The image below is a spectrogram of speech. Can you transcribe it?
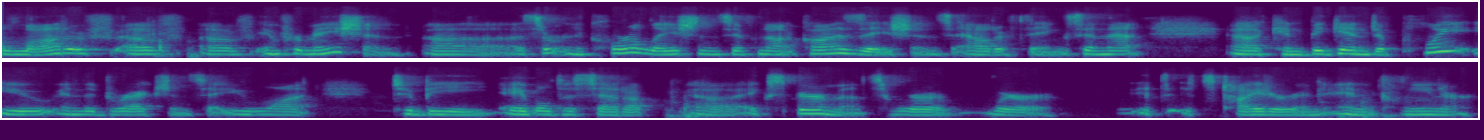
lot of, of, of information, uh, certain correlations, if not causations, out of things. And that uh, can begin to point you in the directions that you want to be able to set up uh, experiments where, where it's, it's tighter and, and cleaner.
